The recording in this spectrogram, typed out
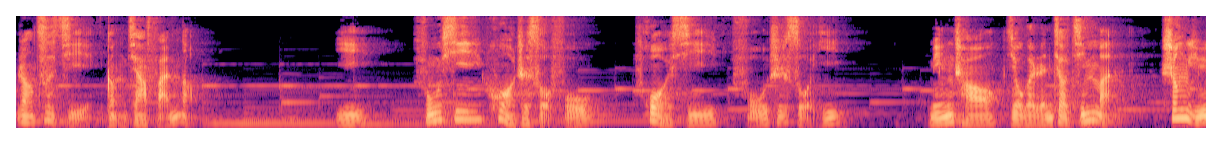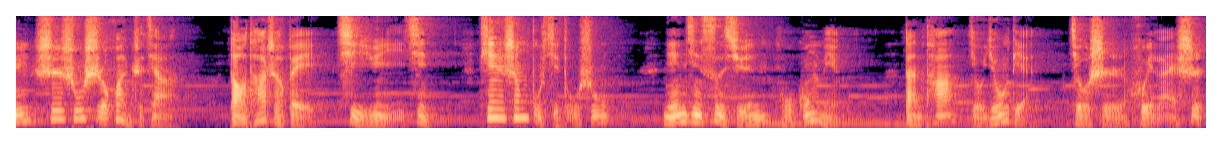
让自己更加烦恼。一，福兮祸之所伏，祸兮福之所依。明朝有个人叫金满，生于诗书仕宦之家，到他这辈气运已尽，天生不喜读书，年近四旬无功名。但他有优点，就是会来事。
